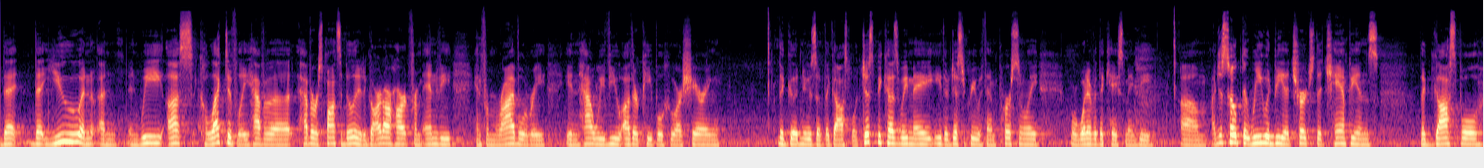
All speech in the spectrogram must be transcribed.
That, that you and, and, and we, us collectively, have a, have a responsibility to guard our heart from envy and from rivalry in how we view other people who are sharing the good news of the gospel, just because we may either disagree with them personally or whatever the case may be. Um, I just hope that we would be a church that champions the gospel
